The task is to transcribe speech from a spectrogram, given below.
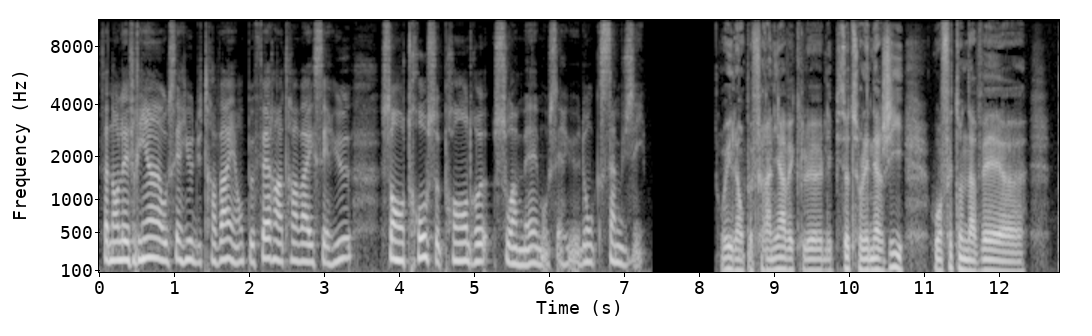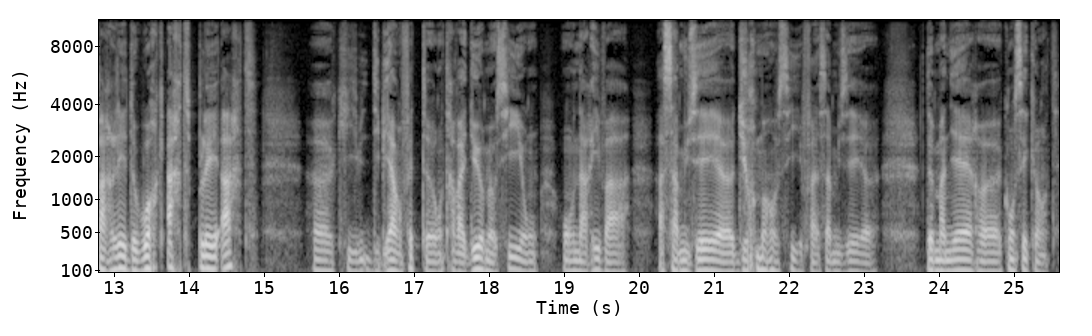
Ça n'enlève rien au sérieux du travail. Hein. On peut faire un travail sérieux sans trop se prendre soi-même au sérieux, donc s'amuser. Oui, là on peut faire un lien avec l'épisode sur l'énergie, où en fait on avait euh, parlé de work art, play art, euh, qui dit bien en fait on travaille dur, mais aussi on, on arrive à, à s'amuser euh, durement aussi, enfin s'amuser de manière conséquente.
